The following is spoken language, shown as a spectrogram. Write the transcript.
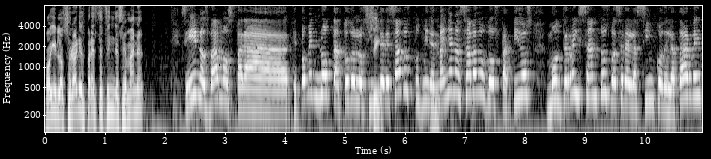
Oye, los horarios para este fin de semana. Sí, nos vamos para que tomen nota todos los Sí. interesados. Pues miren, mañana sábado dos partidos. Monterrey Santos va a ser a las 5 de la tarde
